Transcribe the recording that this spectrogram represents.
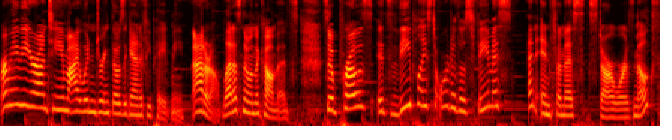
Or maybe you're on team, I wouldn't drink those again if you paid me. I don't know. Let us know in the comments. So, pros, it's the place to order those famous and infamous Star Wars milks.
